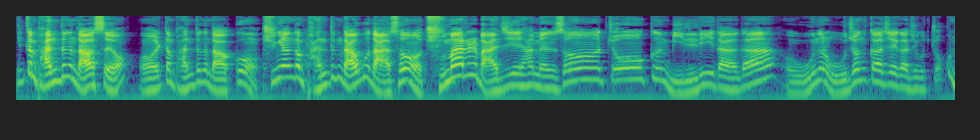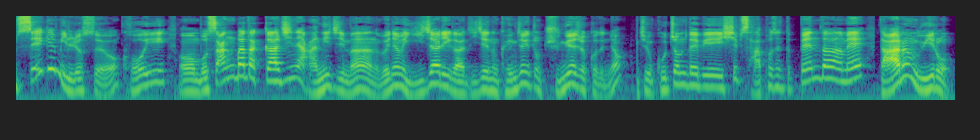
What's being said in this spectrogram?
일단 반등은 나왔어요. 어, 일단 반등은 나왔고 중요한 건 반등 나오고 나서 주말을 맞이하면서 조금 밀리다가 어, 오늘 오전까지 해가지고 조금 세게 밀렸어요. 거의 어, 뭐 쌍바닥까지는 아니지만 왜냐면 이 자리가 이제는 굉장히 좀 중요해졌거든요. 지금 고점 대비 14%뺀 다음에 나름 위로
